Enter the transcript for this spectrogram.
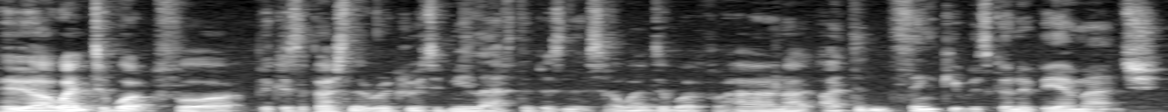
who I went to work for because the person that recruited me left the business. I went to work for her, and I, I didn't think it was going to be a match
